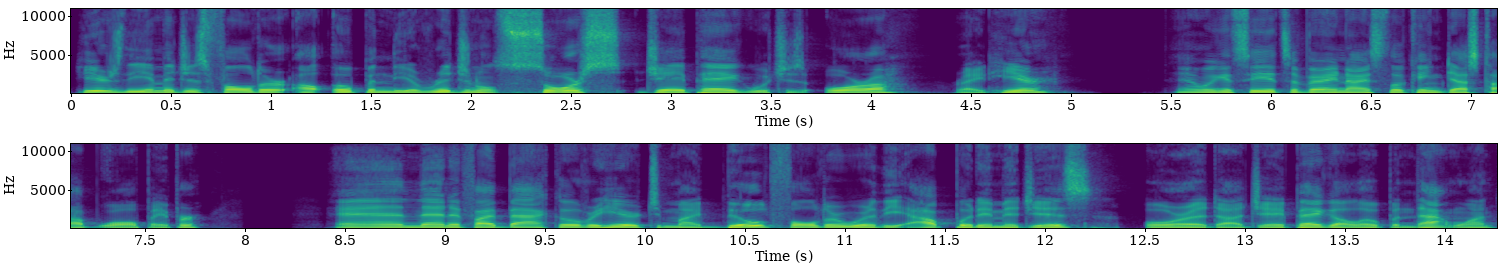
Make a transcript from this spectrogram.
Here's the images folder. I'll open the original source JPEG, which is Aura, right here. And we can see it's a very nice looking desktop wallpaper. And then if I back over here to my build folder where the output image is, aura.jpg, I'll open that one.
